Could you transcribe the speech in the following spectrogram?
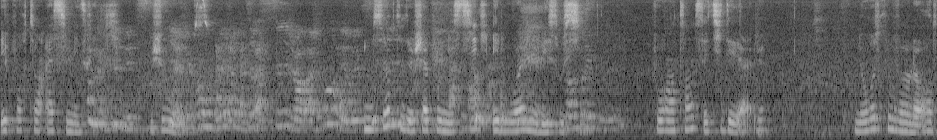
et pourtant asymétriques, joueuses. Une sorte de chapeau mystique éloigne les soucis. Pour un temps, c'est idéal. Nous retrouvons l'ordre,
